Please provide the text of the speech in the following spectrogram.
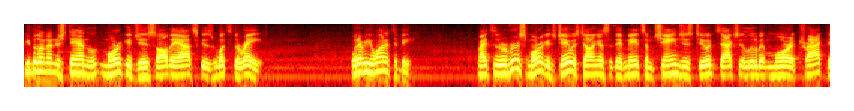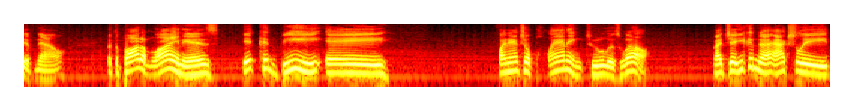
people don't understand mortgages, so all they ask is, "What's the rate?" Whatever you want it to be, right? So the reverse mortgage, Jay was telling us that they've made some changes to it. It's actually a little bit more attractive now. But the bottom line is, it could be a financial planning tool as well, right? Jay, you can uh, actually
